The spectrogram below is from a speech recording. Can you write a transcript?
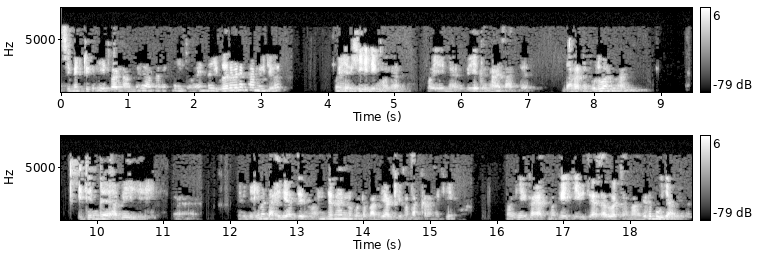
සිමෙට්‍රිකලි හිතවන්න අන්නේ අපරකට හිතවන්න ඉවර වෙනකම් හිටියොත් ඔය හීලින් වල ඔය වේදනා සද්ද දරන්න පුළුවන් නම් ඉතින්ද අපි මෙහෙම ධෛර්යයක් දෙනවා ඉඳ ගන්නකොට පරියන්කේ මතක් කරන්න කියනවා. මගේ කයත් මගේ ජීවිතය සරුවත් සමාගයට පූජා වෙනවා.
